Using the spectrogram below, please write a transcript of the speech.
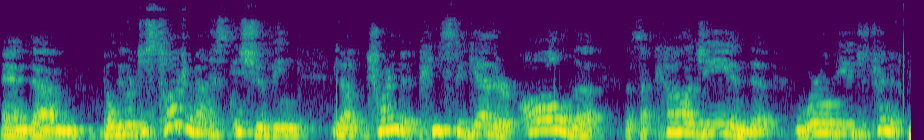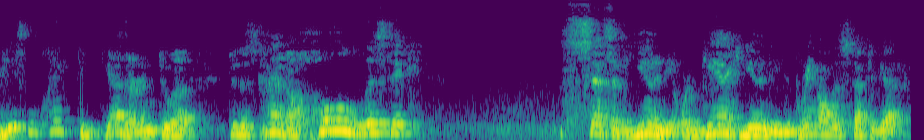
And um, but we were just talking about this issue of being, you know, trying to piece together all the the psychology and the worldview, just trying to piece life together into a to this kind of a holistic sense of unity, organic unity, to bring all this stuff together.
